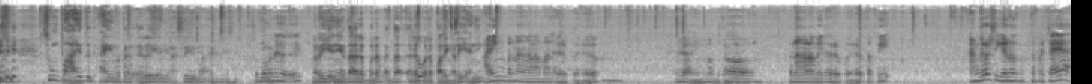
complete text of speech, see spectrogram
Sumpah itu aing mata eueuy anjing asli mah anjing. coba mana heureuy Ngeri anjing eta erep-erep eta erep-erep paling ngeri anjing. aing pernah ngalaman erep erep enggak ini mah bukan Oh. Pernah ngalamin erep tapi angger sih gak terpercaya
